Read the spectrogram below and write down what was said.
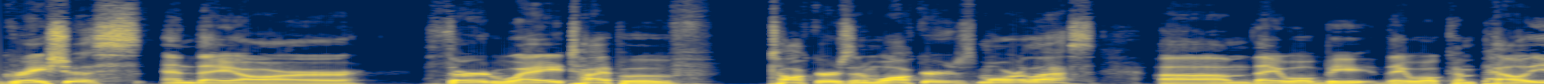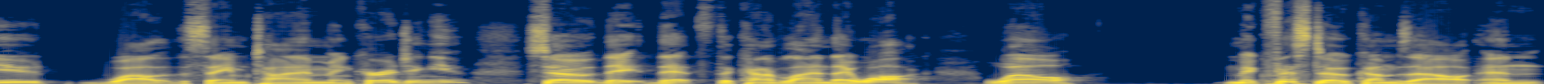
gracious and they are third way type of talkers and walkers, more or less. Um, they will be, they will compel you while at the same time encouraging you. So they, that's the kind of line they walk. Well, Mephisto comes out and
